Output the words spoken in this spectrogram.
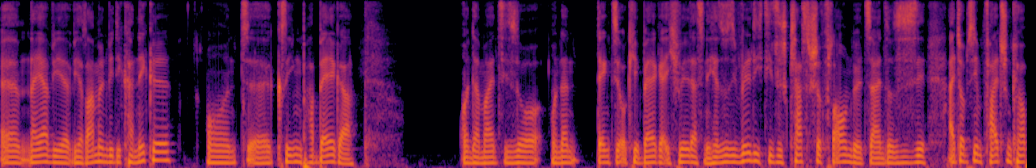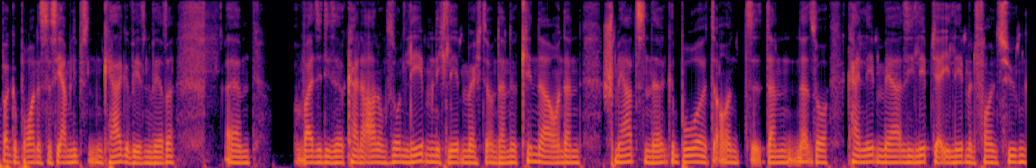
Ähm, naja, wir, wir rammeln wie die Kanickel und äh, kriegen ein paar Belger. Und da meint sie so, und dann denkt sie, okay, Belger, ich will das nicht. Also sie will nicht dieses klassische Frauenbild sein, so, sie, als ob sie im falschen Körper geboren ist, dass sie am liebsten ein Kerl gewesen wäre. Ähm, weil sie diese, keine Ahnung, so ein Leben nicht leben möchte und dann Kinder und dann Schmerzen, eine Geburt und dann ne, so kein Leben mehr. Sie lebt ja ihr Leben in vollen Zügen.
